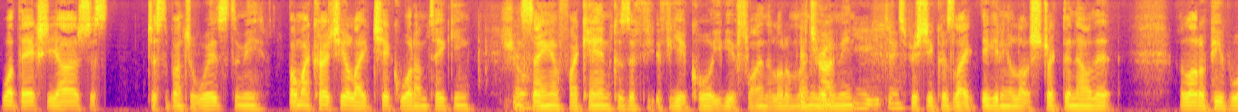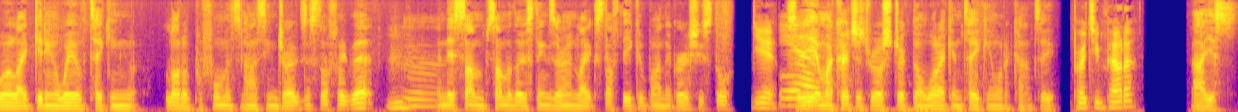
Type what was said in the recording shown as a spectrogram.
what they actually are. It's just just a bunch of words to me. But my coach he'll like check what I'm taking Sure. and saying if I can, because if if you get caught, you get fined a lot of money. That's You know what I mean? Yeah, you do. Especially because like they're getting a lot stricter now that a lot of people are like getting away with taking a lot of performance enhancing drugs and stuff like that. Mm. And there's some some of those things are in like stuff that you could buy in the grocery store. Yeah. Yeah. So yeah, my coach is real strict on what I can take and what I can't take. Protein powder. Ah yes.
